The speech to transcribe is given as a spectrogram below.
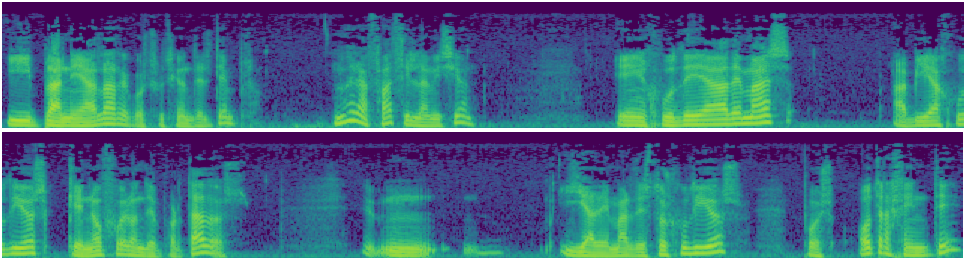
y planear la reconstrucción del templo. No era fácil la misión. En Judea, además, había judíos que no fueron deportados. Mm, y además de estos judíos, pues otra gente,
